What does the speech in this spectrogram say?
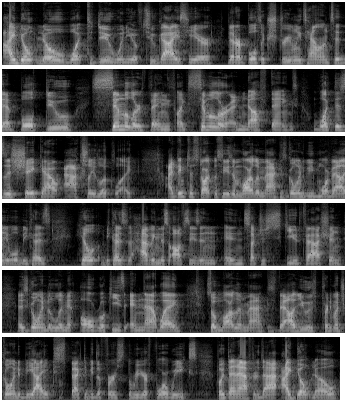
I don't know what to do when you have two guys here that are both extremely talented, that both do similar things, like similar enough things. What does this shakeout actually look like? I think to start the season, Marlon Mack is going to be more valuable because he'll because having this offseason in such a skewed fashion is going to limit all rookies in that way. So Marlon Mack's value is pretty much going to be I expect to be the first three or four weeks. But then after that, I don't know.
